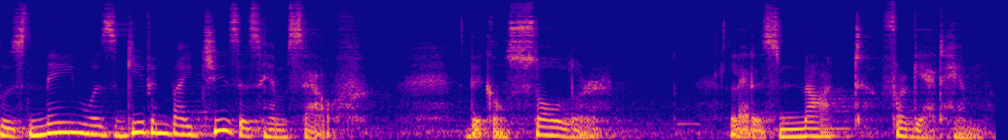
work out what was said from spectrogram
whose name was given by Jesus himself, the Consoler. Let us not forget him.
